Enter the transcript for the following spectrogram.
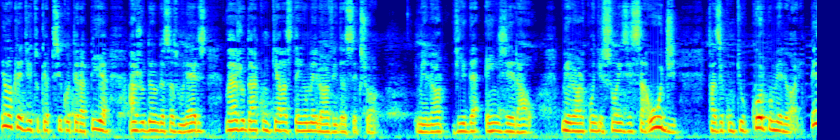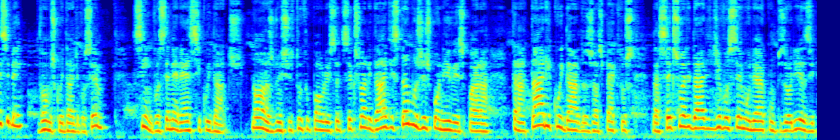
Eu acredito que a psicoterapia, ajudando essas mulheres, vai ajudar com que elas tenham melhor vida sexual, melhor vida em geral, melhor condições de saúde fazer com que o corpo melhore. Pense bem, vamos cuidar de você? Sim, você merece cuidados. Nós, do Instituto Paulista de Sexualidade, estamos disponíveis para tratar e cuidar dos aspectos da sexualidade de você, mulher com psoríase,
